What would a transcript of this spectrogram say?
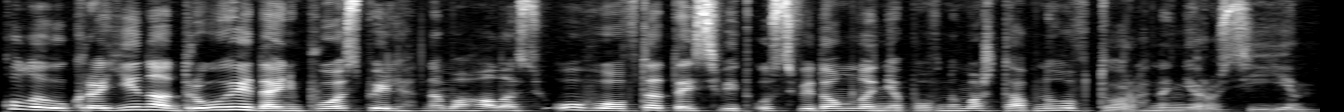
коли Україна другий день поспіль намагалась уговтатись від усвідомлення повномасштабного вторгнення Росії.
